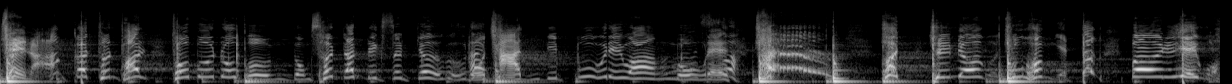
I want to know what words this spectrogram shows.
쇠락 같은 발톱으로 검동 선란 백설격으로 아이. 잔디 뿌리 왕모래. 헛치며 주홍에 떡 벌리고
